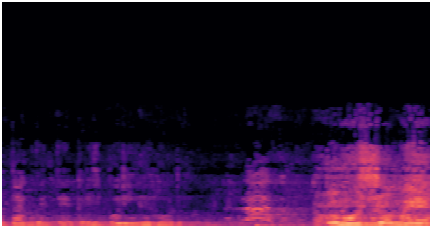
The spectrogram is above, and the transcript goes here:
Отак би йти крізь бурі й негоди. Тому що ми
